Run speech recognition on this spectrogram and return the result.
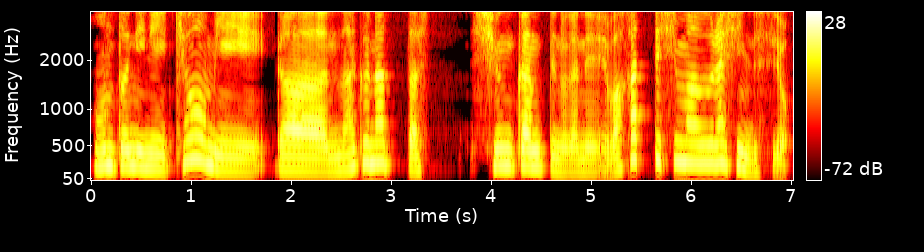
本当にね、興味がなくなった瞬間っていうのがね、分かってしまうらしいんですよ。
